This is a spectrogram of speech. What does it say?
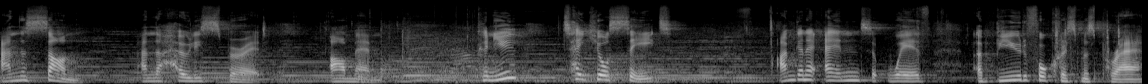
and the Son and the Holy Spirit. Amen. Can you take your seat? I'm going to end with a beautiful Christmas prayer.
